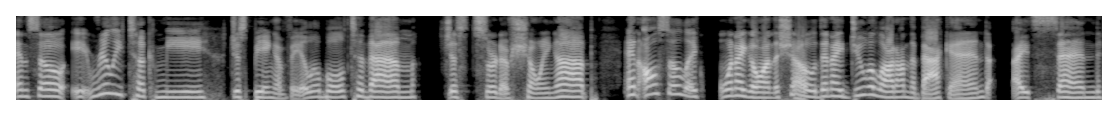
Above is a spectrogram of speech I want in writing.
And so it really took me just being available to them, just sort of showing up. And also, like when I go on the show, then I do a lot on the back end. I send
